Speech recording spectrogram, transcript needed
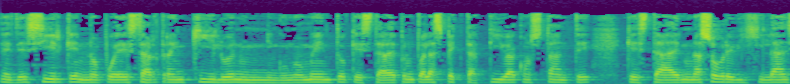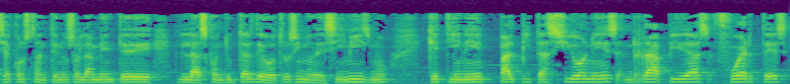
es decir, que no puede estar tranquilo en ningún momento, que está de pronto a la expectativa constante, que está en una sobrevigilancia constante no solamente de las conductas de otros, sino de sí mismo, que tiene palpitaciones rápidas, fuertes,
